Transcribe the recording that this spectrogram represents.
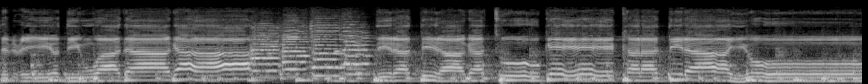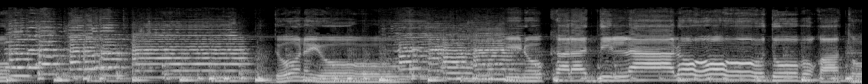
dabciyo din wadaaga diradiraga tuuge kala dilaayo doonayo inuu kala dilaalo duubu qaato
